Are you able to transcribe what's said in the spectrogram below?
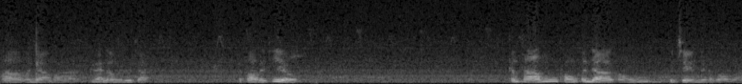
พาปัญญามาแนะนำให้รู้จักแล้วพาไปเที่ยวคำถามของปัญญาของคุณเชนเนี่ยเขาบอกว่า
